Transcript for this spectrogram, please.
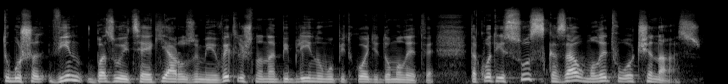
Тому що він базується, як я розумію, виключно на біблійному підході до молитви. Так от Ісус сказав молитву «Отче наш».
